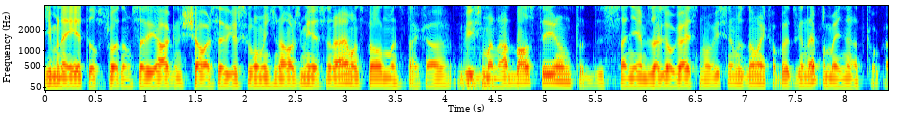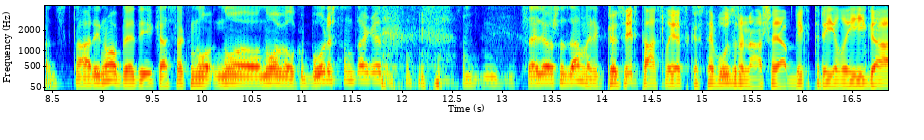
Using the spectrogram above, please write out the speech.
ģimenē ietilps, protams, arī Agnēs Čavars, Edgars Krūmiņš, Nauris Miesis un Raimons Feldmans. Tā kā visi man atbalstīja, un tad es saņēmu zaļo gaismu no visiem. Es domāju, kāpēc gan nepamēģināt kaut kādas. Tā arī nobriedīja, kā saka, no, no, novilku burbuļus un tagad ceļošu uz Ameriku. Kas ir tās lietas, kas tev uzrunā šajā Big Tree līgā,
